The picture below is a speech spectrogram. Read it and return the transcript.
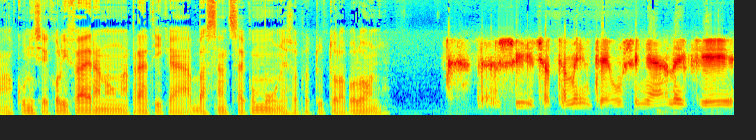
alcuni secoli fa erano una pratica abbastanza comune, soprattutto la Polonia. Eh, sì, certamente è un segnale che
